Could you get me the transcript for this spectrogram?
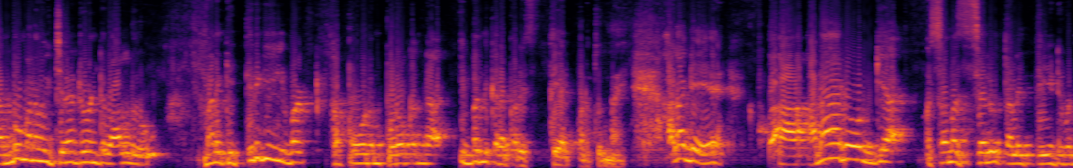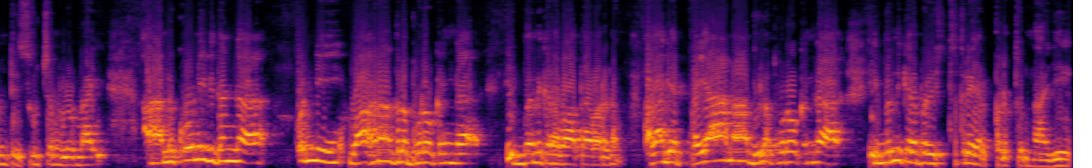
డబ్బు మనం ఇచ్చినటువంటి వాళ్ళు మనకి తిరిగి ఇవ్వకపోవడం పూర్వకంగా ఇబ్బందికర పరిస్థితి ఏర్పడుతున్నాయి. అలాగే అనారోగ్య సమస్యలు తలెత్తేటువంటి సూచనలు ఉన్నాయి. అనుకోని విధంగా కొన్ని వాహనాదుల పూర్వకంగా ఇబ్బందికర వాతావరణం అలాగే ప్రయాణాదుల పూర్వకంగా ఇబ్బందికర పరిస్థితులు ఏర్పడుతున్నాయి.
